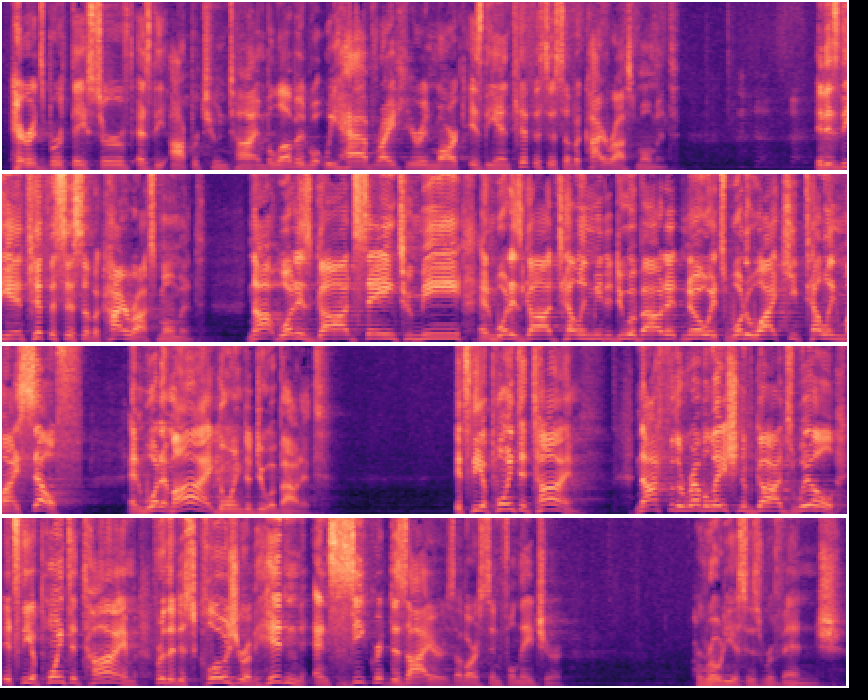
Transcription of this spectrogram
Herod's birthday served as the opportune time. Beloved, what we have right here in Mark is the antithesis of a kairos moment. It is the antithesis of a kairos moment. Not what is God saying to me and what is God telling me to do about it. No, it's what do I keep telling myself and what am I going to do about it. It's the appointed time. Not for the revelation of God's will, it's the appointed time for the disclosure of hidden and secret desires of our sinful nature. Herodias' revenge.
